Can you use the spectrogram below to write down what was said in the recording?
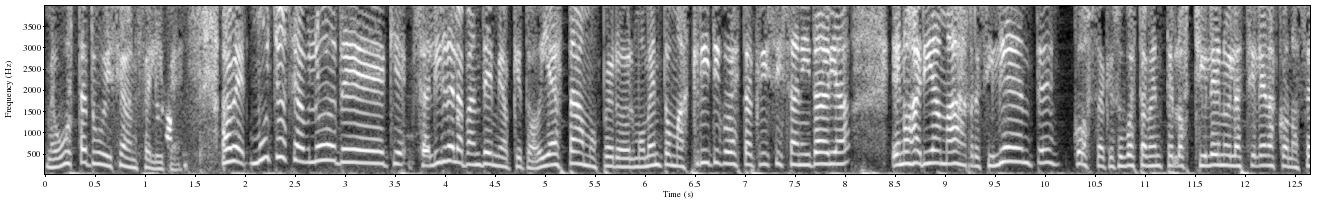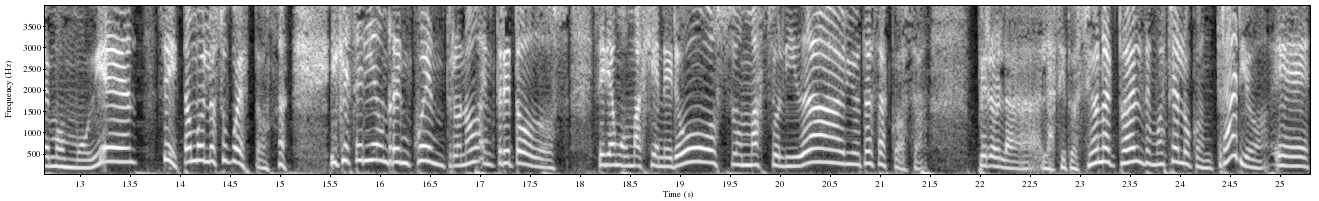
Me gusta tu visión, Felipe. A ver, mucho se habló de que salir de la pandemia, que todavía estamos, pero del momento más crítico de esta crisis sanitaria, eh, nos haría más resilientes, cosa que supuestamente los chilenos y las chilenas conocemos muy bien. Sí, estamos en lo supuesto. y que sería un reencuentro, ¿no? Entre todos. Seríamos más generosos, más solidarios, todas esas cosas pero la, la situación actual demuestra lo contrario. Eh,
